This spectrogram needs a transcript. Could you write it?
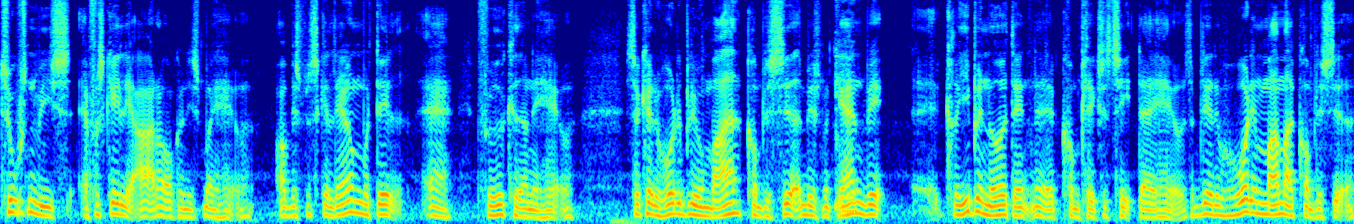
tusindvis af forskellige arter af organismer i havet. Og hvis man skal lave en model af fødekæderne i havet, så kan det hurtigt blive meget kompliceret, hvis man gerne vil øh, gribe noget af den øh, kompleksitet, der er i havet. Så bliver det hurtigt meget, meget kompliceret.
